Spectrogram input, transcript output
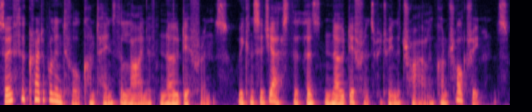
So if the credible interval contains the line of no difference, we can suggest that there's no difference between the trial and control treatments.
